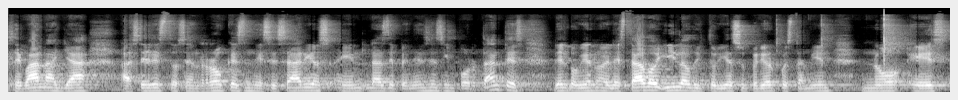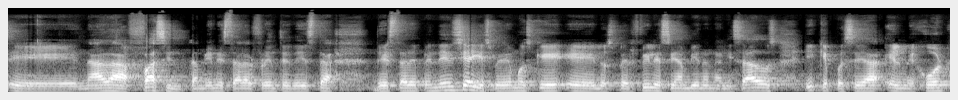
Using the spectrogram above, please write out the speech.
se van a ya hacer estos enroques necesarios en las dependencias importantes del gobierno del Estado y la Auditoría Superior pues también no es eh, nada fácil también estar al frente de esta, de esta dependencia y esperemos que eh, los perfiles sean bien analizados y que pues sea el mejor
